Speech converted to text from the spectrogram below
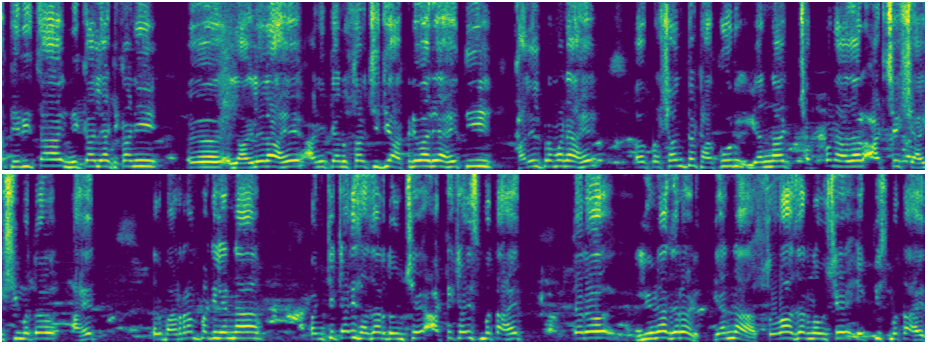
फेरीचा निकाल या ठिकाणी लागलेला आहे आणि त्यानुसारची जी आकडेवारी आहे ती खालीलप्रमाणे आहे. प्रशांत ठाकूर यांना छप्पन हजार आठशे शहाऐंशी मतं आहेत. तर बाळराम पाटील यांना पंचेचाळीस हजार दोनशे अठ्ठेचाळीस मतं आहेत. तर लीना गरड यांना सोळा हजार नऊशे एकतीस मतं आहेत.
